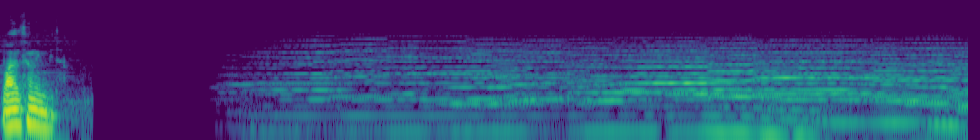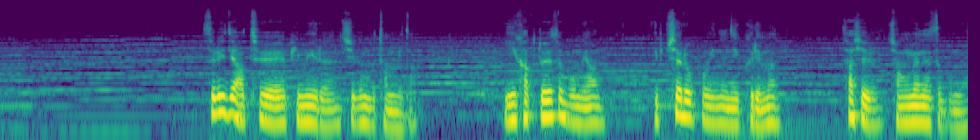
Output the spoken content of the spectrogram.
완성입니다. 3D 아트의 비밀은 지금부터입니다. 이 각도에서 보면 입체로 보이는 이 그림은 사실 정면에서 보면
